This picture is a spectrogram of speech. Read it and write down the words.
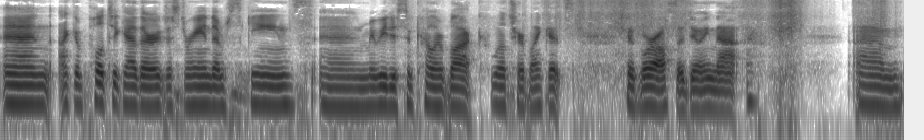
and I can pull together just random skeins and maybe do some color block wheelchair blankets because we're also doing that. Um,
